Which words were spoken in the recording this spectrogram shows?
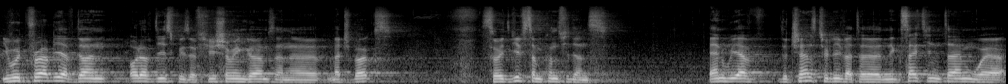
you would probably have done all of this with a few chewing gums and a matchbox. So it gives some confidence. And we have the chance to live at an exciting time where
